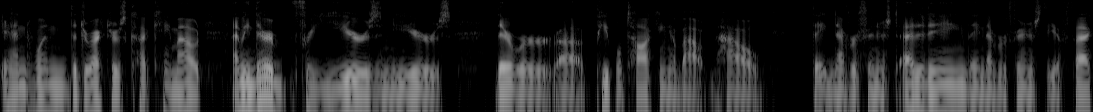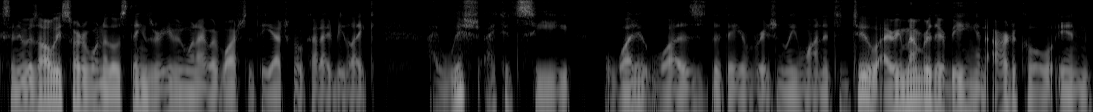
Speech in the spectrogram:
and when the director's cut came out, I mean, there for years and years there were uh, people talking about how they never finished editing, they never finished the effects, and it was always sort of one of those things where even when I would watch the theatrical cut, I'd be like, I wish I could see what it was that they originally wanted to do. I remember there being an article in,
